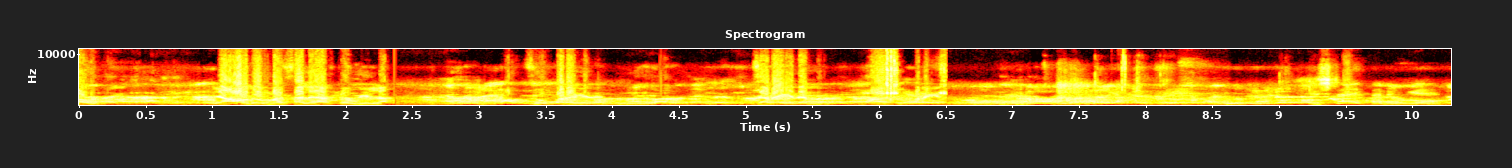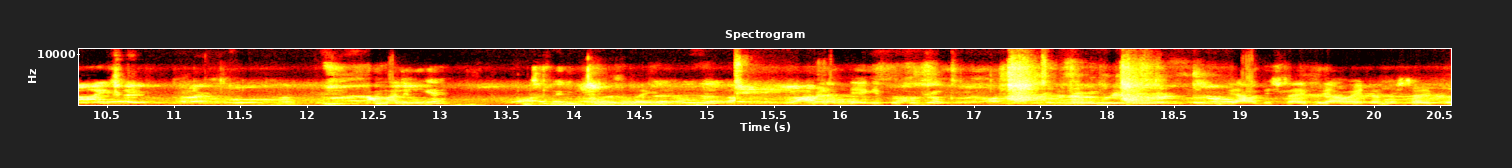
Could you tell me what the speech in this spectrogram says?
ಹೌದು. ಯಾವುದು ಮಸಾಲೆ ಅಷ್ಟೊಂದಿಲ್ಲ. ಸೂಪರ್ ಆಗಿದೆ. ಚೆನ್ನಾಗಿದೆ ಮೇಡಮ್. ಸೂಪರ್ ಆಗಿದೆ. ಇಷ್ಟ ಆಯ್ತಾ ನಿಮ್ಗೆ? ಅಮ್ಮ ನಿಮ್ಗೆ? ಮೇಡಮ್ ಹೇಗಿತ್ತು ಫುಡ್ಡು ಯಾವ್ದು ಇಷ್ಟ ಆಯ್ತು? ಯಾವ ಐಟಮ್ ಇಷ್ಟ ಆಯ್ತು?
